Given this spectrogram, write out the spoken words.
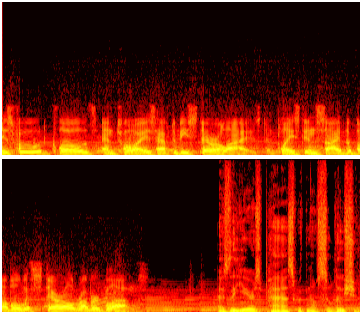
His food, clothes, and toys have to be sterilized and placed inside the bubble with sterile rubber gloves. As the years pass with no solution,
